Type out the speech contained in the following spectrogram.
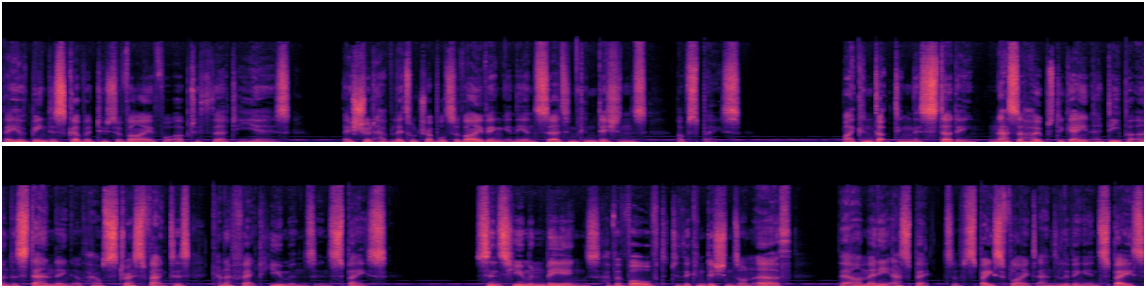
they have been discovered to survive for up to 30 years. They should have little trouble surviving in the uncertain conditions of space. By conducting this study, NASA hopes to gain a deeper understanding of how stress factors can affect humans in space. Since human beings have evolved to the conditions on Earth, there are many aspects of spaceflight and living in space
